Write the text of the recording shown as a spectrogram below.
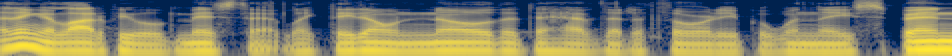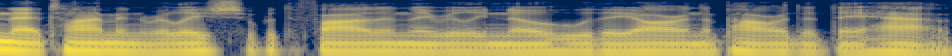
I think a lot of people miss that. Like they don't know that they have that authority, but when they spend that time in relationship with the Father and they really know who they are and the power that they have,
